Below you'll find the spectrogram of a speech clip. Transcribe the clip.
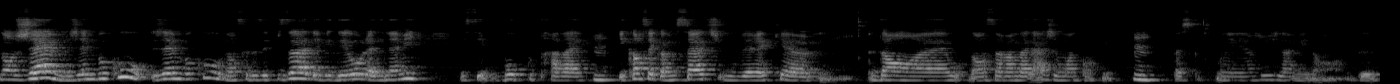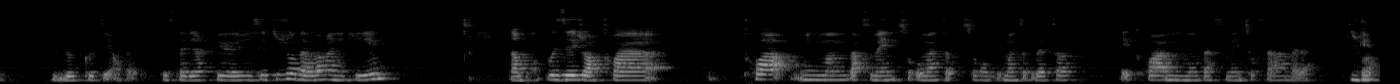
Non, j'aime, j'aime beaucoup, j'aime beaucoup lancer des épisodes, les vidéos, la dynamique, mais c'est beaucoup de travail. Mm. Et quand c'est comme ça, tu, vous verrez que euh, dans, euh, dans Sarambala, j'ai moins de contenu. Mm. Parce que toute mon énergie, je la mets dans de, de l'autre côté, en fait. C'est-à-dire que j'essaie toujours d'avoir un équilibre, d'en proposer genre trois, trois minimum par semaine sur Woman Talk, sur Woman Talk That Talk, et trois minimum par semaine sur Sarambala. Tu Ok. vois?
